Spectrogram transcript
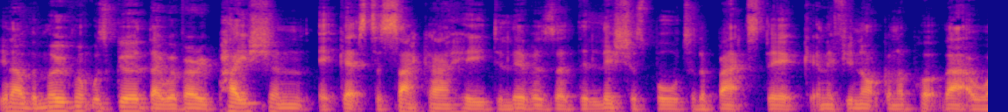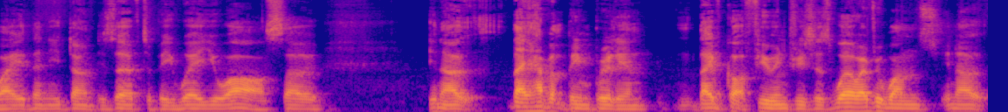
you know, the movement was good. They were very patient. It gets to Saka. He delivers a delicious ball to the back stick. And if you're not going to put that away, then you don't deserve to be where you are. So, you know, they haven't been brilliant. They've got a few injuries as well. Everyone's, you know,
